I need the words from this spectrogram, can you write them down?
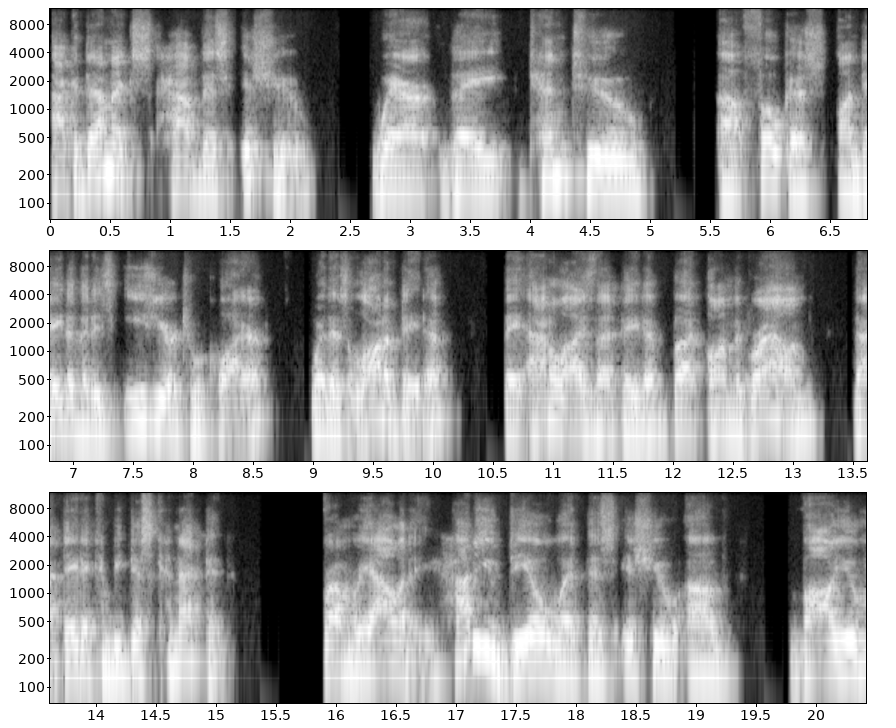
Academics have this issue where they tend to uh, focus on data that is easier to acquire, where there's a lot of data, they analyze that data, but on the ground, that data can be disconnected from reality. How do you deal with this issue of volume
